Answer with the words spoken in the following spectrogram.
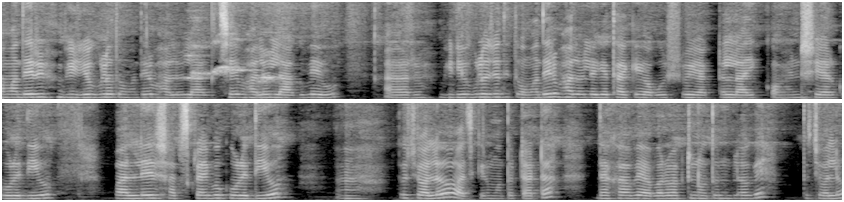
আমাদের ভিডিওগুলো তোমাদের ভালো লাগছে, ভালো লাগবেও। আর ভিডিওগুলো যদি তোমাদের ভালো লেগে থাকে, অবশ্যই একটা লাইক কমেন্ট শেয়ার করে দিও। পারলে সাবস্ক্রাইবও করে দিও। তো চলো, আজকের মতো টাটা। দেখা হবে আবারও একটা নতুন ব্লগে তো চলো,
